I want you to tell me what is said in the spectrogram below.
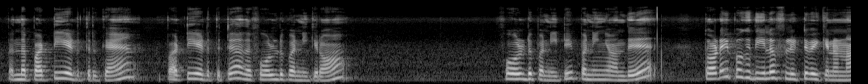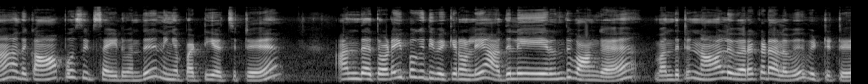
இப்போ இந்த பட்டி எடுத்திருக்கேன். பட்டி எடுத்துகிட்டு அதை ஃபோல்டு பண்ணிக்கிறோம். ஃபோல்டு பண்ணிவிட்டு இப்போ நீங்கள் வந்து தொடைப்பகுதியில் ஃப்ளிட்டு வைக்கணும்னா அதுக்கு ஆப்போசிட் சைடு வந்து நீங்கள் பட்டி வச்சுட்டு அந்த தொடைப்பகுதி வைக்கிறோம் இல்லையா அதுலேருந்து வாங்க. வந்துட்டு நாலு விறக்கடை அளவு விட்டுட்டு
